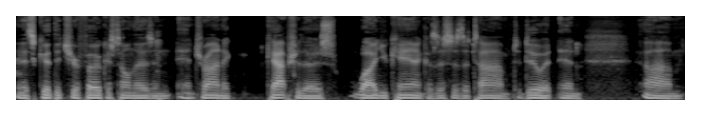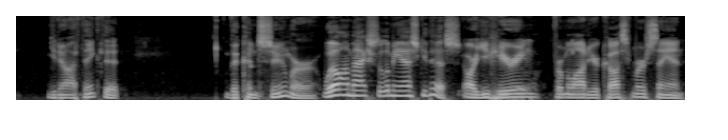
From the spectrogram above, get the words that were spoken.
and it's good that you're focused on those and, and trying to capture those while you can because this is a time to do it. And um, you know, I think that the consumer. Well, I'm actually. Let me ask you this: Are you hearing from a lot of your customers saying,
